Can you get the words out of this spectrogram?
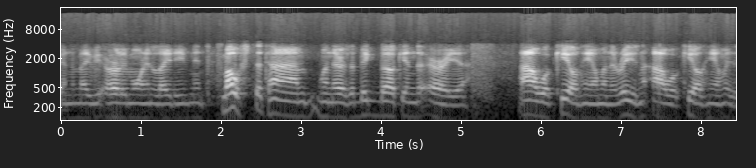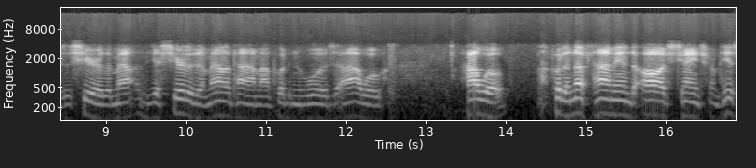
and maybe early morning, late evening. Most of the time, when there's a big buck in the area, I will kill him, and the reason I will kill him is the sheer the amount, just surely the amount of time I put in the woods. I will, I will put enough time in the odds change from his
